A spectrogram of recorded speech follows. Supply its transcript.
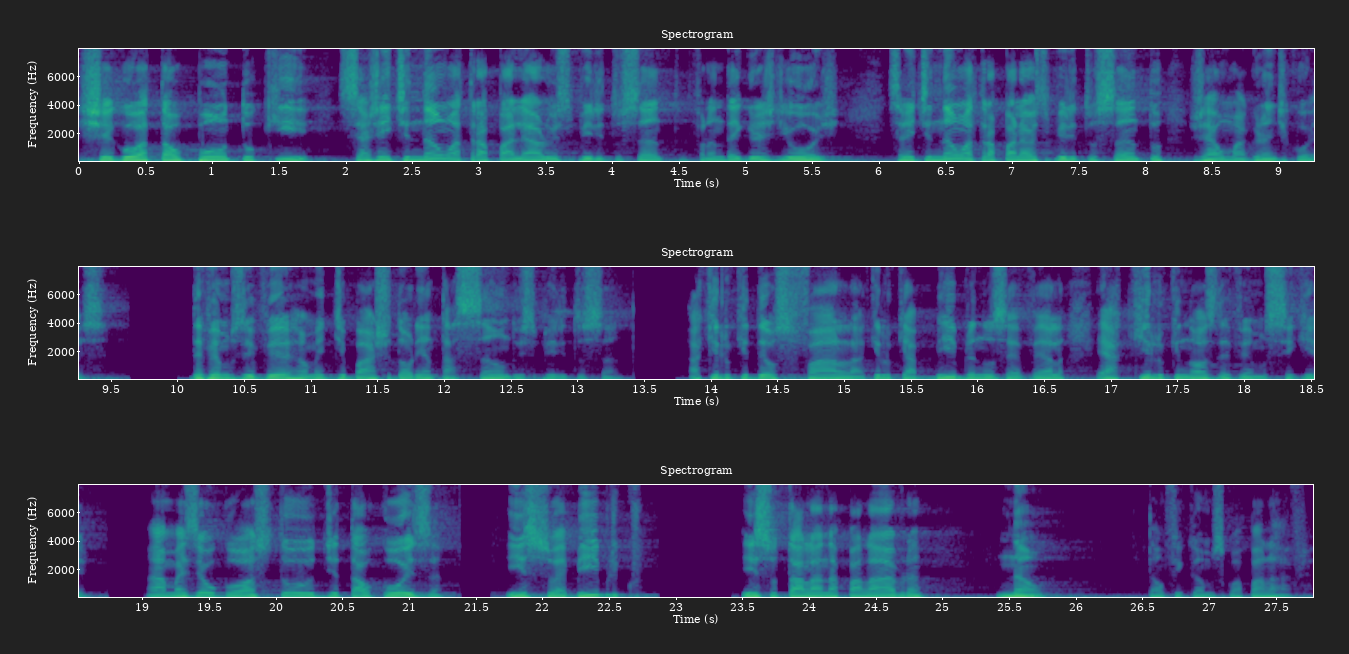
chegou a tal ponto que se a gente não atrapalhar o Espírito Santo, falando da igreja de hoje, se a gente não atrapalhar o Espírito Santo, já é uma grande coisa. Devemos viver realmente debaixo da orientação do Espírito Santo. Aquilo que Deus fala, aquilo que a Bíblia nos revela, é aquilo que nós devemos seguir. Ah, mas eu gosto de tal coisa. Isso é bíblico? Isso está lá na palavra? Não. Então ficamos com a palavra.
